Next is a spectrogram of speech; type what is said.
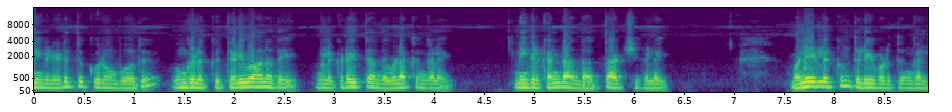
நீங்கள் எடுத்து கூறும்போது உங்களுக்கு தெளிவானதை உங்களுக்கு கிடைத்த அந்த விளக்கங்களை நீங்கள் கண்ட அந்த அத்தாட்சிகளை மனிதர்களுக்கும் தெளிவுபடுத்துங்கள்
